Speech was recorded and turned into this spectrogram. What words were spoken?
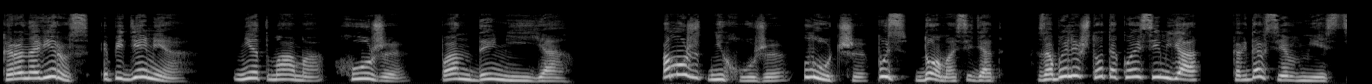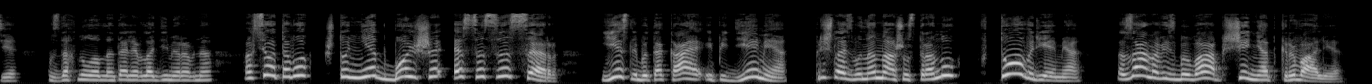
Коронавирус, эпидемия. Нет, мама, Хуже. Пандемия. А может, не хуже, лучше. Пусть дома сидят. Забыли, что такое семья, когда все вместе, вздохнула Наталья Владимировна. А все от того, что нет больше СССР. Если бы такая эпидемия пришлась бы на нашу страну в то время, занавес бы вообще не открывали.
